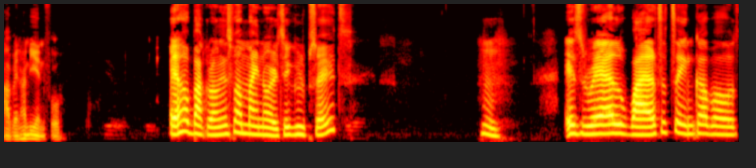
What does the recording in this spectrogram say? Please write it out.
I haven't had the info. Yeah, her background is from minority groups, right? Hmm. It's real wild to think about.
